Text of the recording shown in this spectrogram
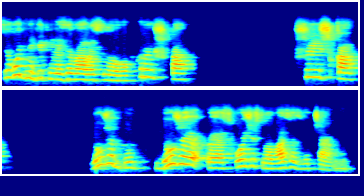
Сьогодні діти називали слово кришка, шишка. Дуже, дуже е, схожі слова за звучанням.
